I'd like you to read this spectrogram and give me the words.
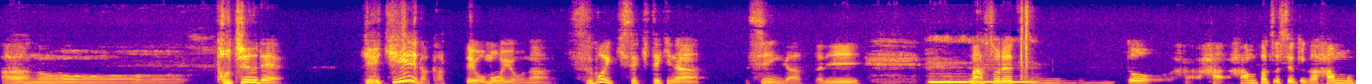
あのー途中で、劇映画かって思うような、すごい奇跡的なシーンがあったり、まあ、それと、反発してというか、反目、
